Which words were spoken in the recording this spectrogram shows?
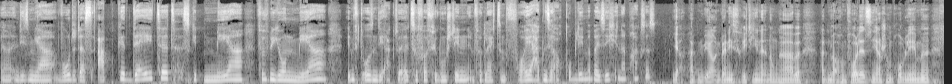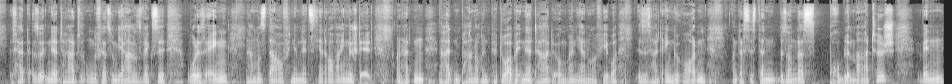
Äh, in diesem Jahr wurde das abgedatet. Es gibt mehr, fünf Millionen mehr Impfdosen, die aktuell zur Verfügung stehen im Vergleich zum Vorjahr. Hatten Sie auch Probleme bei sich in der Praxis? Ja, hatten wir. Und wenn ich es richtig in Erinnerung habe, hatten wir auch im vorletzten Jahr schon Probleme. Es hat also in der Tat ungefähr zum Jahreswechsel wurde es eng. Wir haben uns daraufhin im letzten Jahr darauf eingestellt und hatten halt ein paar noch in petto, aber in der Tat irgendwann Januar, Februar ist es halt eng geworden. Und das ist dann besonders problematisch, wenn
